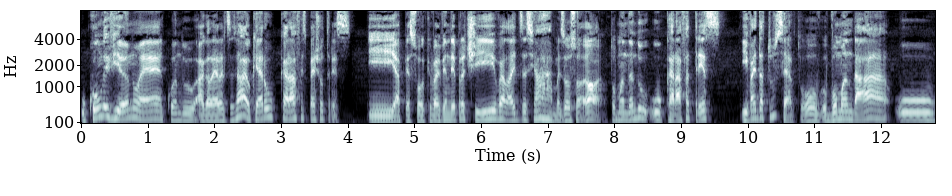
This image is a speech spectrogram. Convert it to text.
o quão leviano é quando a galera diz ah, eu quero o Carafa Special 3. E a pessoa que vai vender para ti vai lá e diz assim: ah, mas eu só, ó, tô mandando o Carafa 3 e vai dar tudo certo. Ou vou mandar o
